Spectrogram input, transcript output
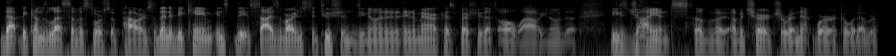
that becomes less of a source of power. And so then it became in, the size of our institutions, you know, and in, in, America especially, that's, oh, wow, you know, the, these giants of a, of a church or a network or whatever.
